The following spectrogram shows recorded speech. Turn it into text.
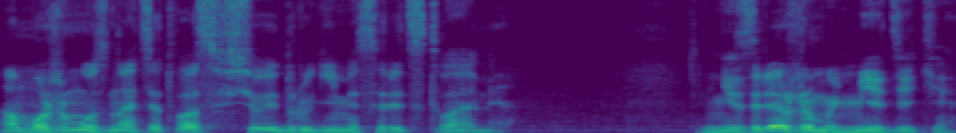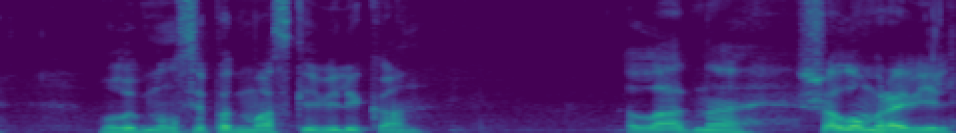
а можем узнать от вас все и другими средствами». Не зря же мы медики, улыбнулся под маской великан. Ладно, шалом, Равиль,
